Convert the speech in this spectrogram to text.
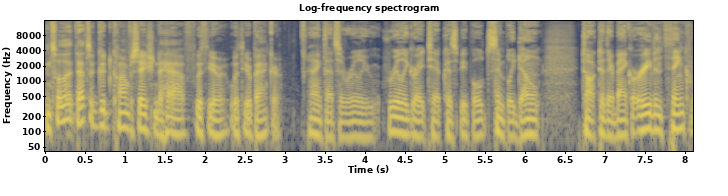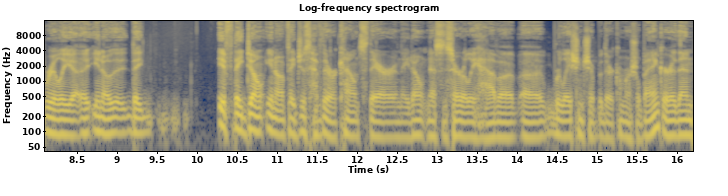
And so that, that's a good conversation to have with your with your banker. I think that's a really really great tip because people simply don't talk to their banker or even think really. Uh, you know, they if they don't, you know, if they just have their accounts there and they don't necessarily have a, a relationship with their commercial banker, then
